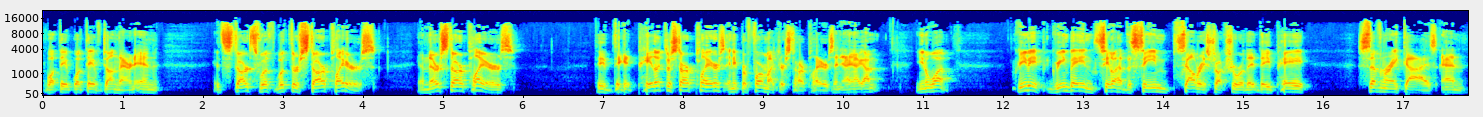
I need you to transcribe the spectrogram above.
what they what they've done there, and, and it starts with with their star players and their star players. They, they get paid like their star players and they perform like their star players. And I, am you know what, Green Bay, Green Bay and Seattle have the same salary structure where they, they pay seven or eight guys, and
